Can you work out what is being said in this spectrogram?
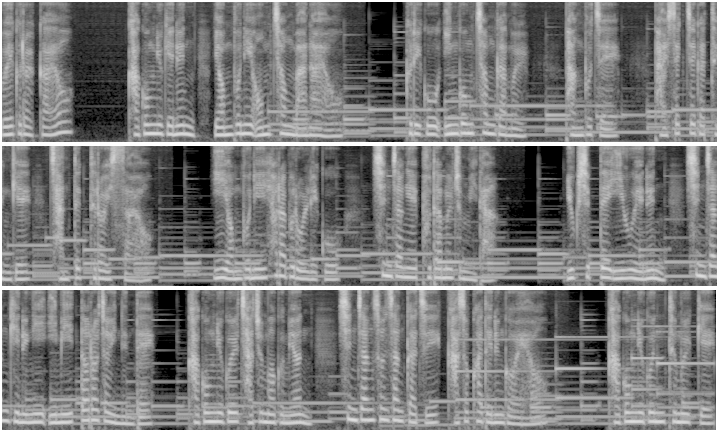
왜 그럴까요? 가공육에는 염분이 엄청 많아요. 그리고 인공 첨가물, 방부제, 발색제 같은 게 잔뜩 들어 있어요. 이 염분이 혈압을 올리고 신장에 부담을 줍니다. 60대 이후에는 신장 기능이 이미 떨어져 있는데 가공육을 자주 먹으면 신장 손상까지 가속화되는 거예요. 가공육은 드물게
